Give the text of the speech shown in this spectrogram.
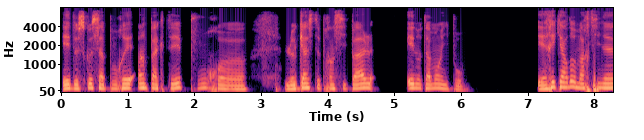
et de ce que ça pourrait impacter pour le cast principal et notamment Hippo. Et Ricardo Martinez,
